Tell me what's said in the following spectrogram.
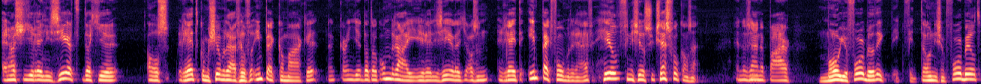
en als je je realiseert dat je als rete commercieel bedrijf heel veel impact kan maken, dan kan je dat ook omdraaien en realiseren dat je als een rete impactvol bedrijf heel financieel succesvol kan zijn. En er zijn een paar mooie voorbeelden. Ik, ik vind Tony's een voorbeeld.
